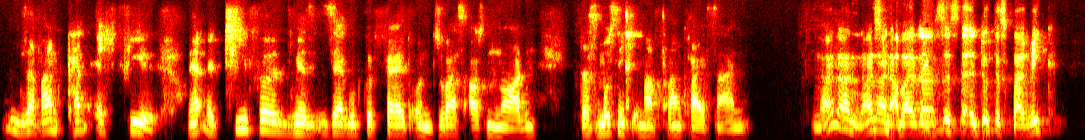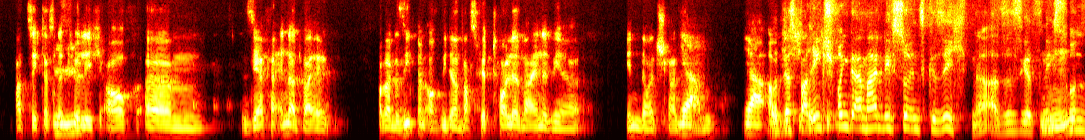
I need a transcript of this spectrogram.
dieser Wein kann echt viel. Und er hat eine Tiefe, die mir sehr gut gefällt und sowas aus dem Norden. Das muss nicht immer Frankreich sein. Nein, nein, nein, nein, aber das ist äh, durch das Barrique hat sich das mhm. natürlich auch ähm, sehr verändert, weil, aber da sieht man auch wieder, was für tolle Weine wir in Deutschland ja. haben. Ja, aber das Barrique springt einem halt nicht so ins Gesicht. Ne? Also es ist jetzt nicht mhm. so, ein,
